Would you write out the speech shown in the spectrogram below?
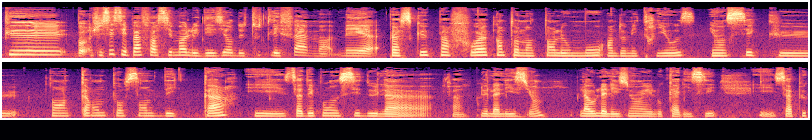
que... Bon, je sais, c'est pas forcément le désir de toutes les femmes, mais... Euh, parce que parfois, quand on entend le mot endométriose, et on sait que dans 40% des cas, et ça dépend aussi de la, enfin, de la lésion, là où la lésion est localisée, et ça peut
